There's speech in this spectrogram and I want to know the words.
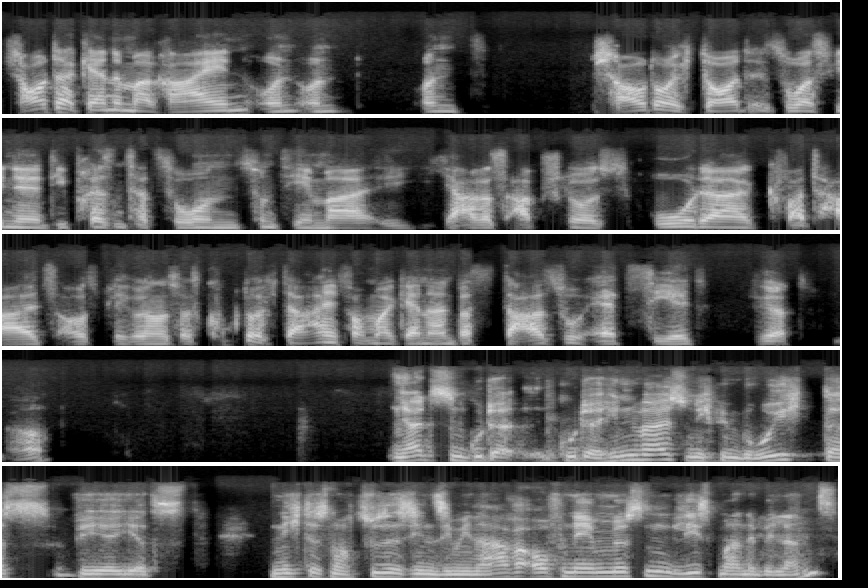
Schaut da gerne mal rein und, und, und schaut euch dort sowas wie eine, die Präsentation zum Thema Jahresabschluss oder Quartalsausblick oder was. Guckt euch da einfach mal gerne an, was da so erzählt wird. Ja, ja das ist ein guter, guter Hinweis und ich bin beruhigt, dass wir jetzt nicht das noch zusätzlichen Seminare aufnehmen müssen. Lies mal eine Bilanz.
